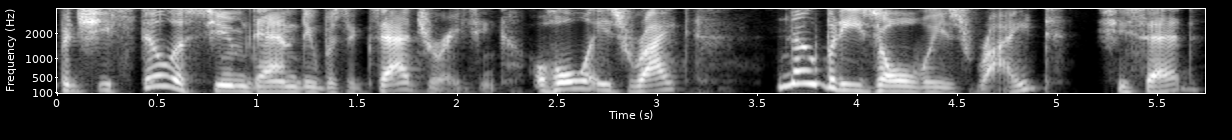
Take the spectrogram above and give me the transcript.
But she still assumed Andy was exaggerating. Always right? Nobody's always right, she said.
